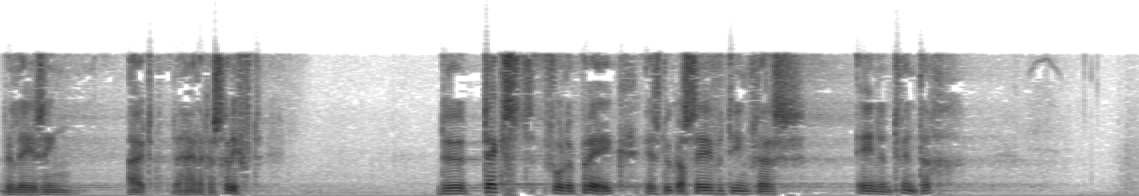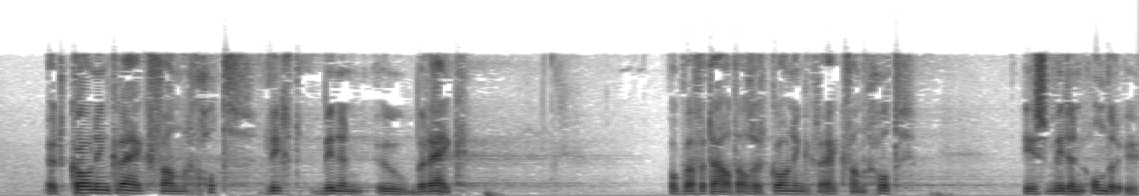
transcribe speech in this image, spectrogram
de lezing uit de Heilige Schrift. De tekst voor de preek is Lucas 17, vers 21. Het koninkrijk van God ligt binnen uw bereik. Ook wel vertaald als het koninkrijk van God is midden onder u.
